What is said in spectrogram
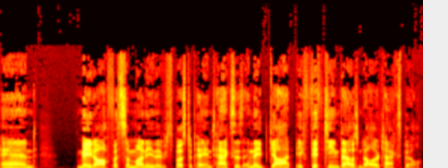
and made off with some money they were supposed to pay in taxes, and they got a fifteen thousand dollar tax bill,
